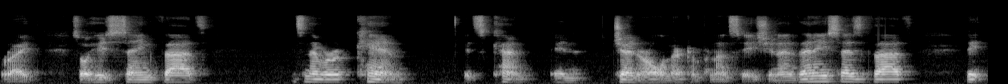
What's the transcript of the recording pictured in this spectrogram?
right? So he's saying that it's never can, it's can in general American pronunciation. And then he says that the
